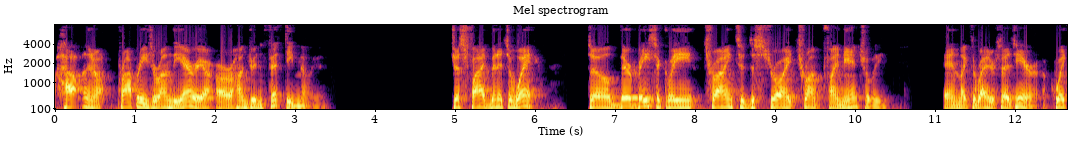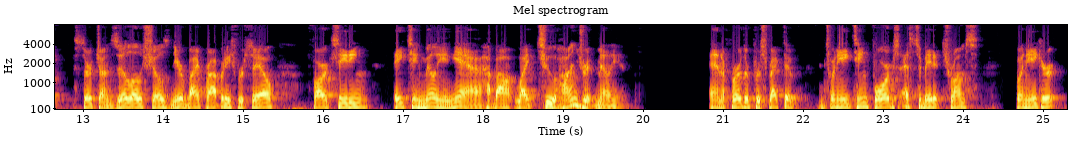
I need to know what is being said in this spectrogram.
how? You know, properties around the area are 150 million, just five minutes away." So they're basically trying to destroy Trump financially. And like the writer says here, a quick search on Zillow shows nearby properties for sale far exceeding 18 million. Yeah, how about like 200 million? And a further perspective, in 2018, Forbes estimated Trump's 20 acre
